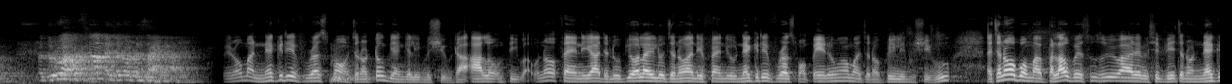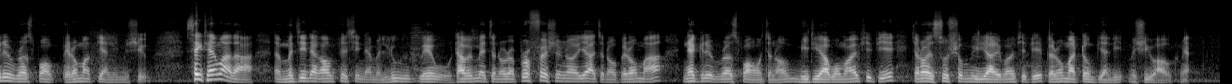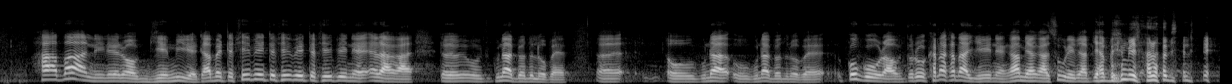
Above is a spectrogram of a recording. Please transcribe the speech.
သူတို့ကအခမဲ့ကျွန်တော်ဒီဇိုင်နာတွေ ဘယ်တော့မှ negative response ကိုကျွန်တော်တုံ့ပြန်ကြလိမ့်မရှိဘူးဒါအားလုံးအသိပါဘူးเนาะ fan တွေကဒီလိုပြောလိုက်လို့ကျွန်တော်ကနေ fan တွေကို negative response ဘယ်တော့မှကျွန်တော်ပေးလိမ့်မရှိဘူးအဲကျွန်တော်အပေါ်မှာဘလောက်ပဲဆူဆူရွားရတယ်ဖြစ်ဖြစ်ကျွန်တော် negative response ဘယ်တော့မှပြန်လိမ့်မရှိဘူးစိတ်ထဲမှာသာမကျေနပ်ကောင်းဖြစ်ရှိနေမယ်လူပဲကိုဒါပေမဲ့ကျွန်တော်တို့ professional ရကျွန်တော်ဘယ်တော့မှ negative response ကိုကျွန်တော် media ပေါ်မှာဖြစ်ဖြစ်ကျွန်တော်ရဲ့ social media တွေမှာဖြစ်ဖြစ်ဘယ်တော့မှတုံ့ပြန်လိမ့်မရှိပါဘူးခင်ဗျ ဟာသားအနေနဲ့တော့မြင်မိတယ်ဒါပေမဲ့တဖြည်းဖြည်းတဖြည်းဖြည်းတဖြည်းဖြည်းနဲ့အဲ့ဒါကဟိုခုနပြောသလိုပဲအဲဟိုခုနဟိုခုနပြောသလိုပဲကိုကိုတော်သူတို့ခဏခဏရေးနေငါမြန်ကစုတွေများပြန်ပေးမိတာတော့ပြန်တယ်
